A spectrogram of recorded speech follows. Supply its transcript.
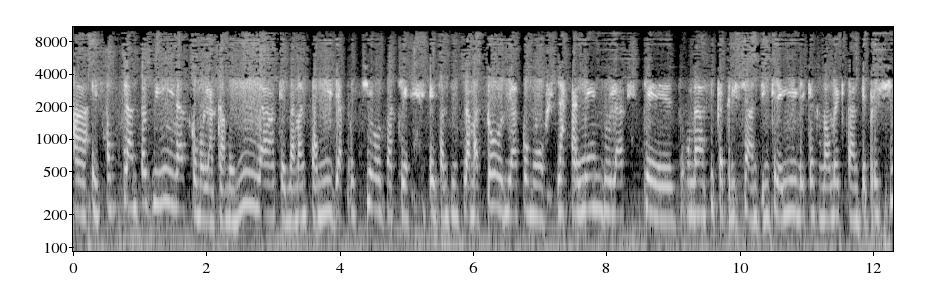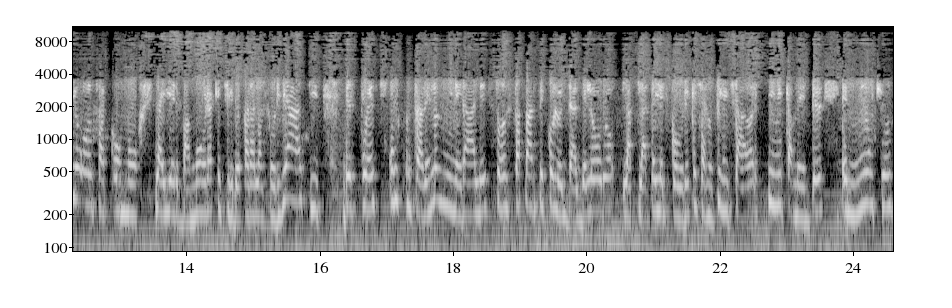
a estas plantas divinas como la camomila, que es la manzanilla preciosa, que es antiinflamatoria, como la caléndula, que es una cicatrizante increíble, que es una humectante preciosa, como la hierba mora que sirve para la psoriasis. Después encontrar en los minerales toda esta parte coloidal del oro, la plata y el cobre que se han utilizado químicamente en muchos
